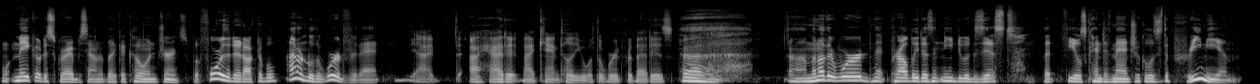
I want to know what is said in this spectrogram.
What Mako described sounded like a co-insurance before the deductible. I don't know the word for that. Yeah, I, I had it, and I can't tell you what the word for that is. Um, another word that probably doesn't need to exist, but feels kind of magical, is the premium.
